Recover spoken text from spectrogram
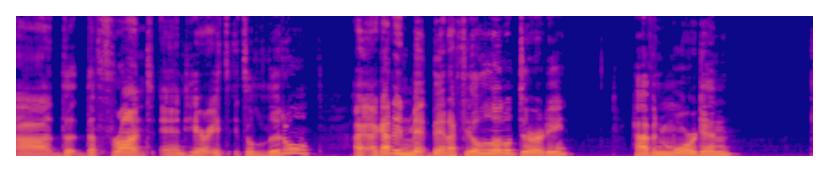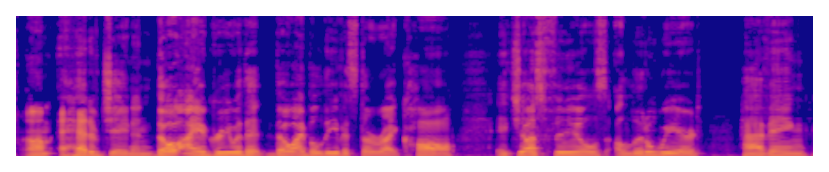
uh, the the front end here, it's it's a little. I, I got to admit, Ben, I feel a little dirty having Morgan um, ahead of J'den. Though I agree with it, though I believe it's the right call, it just feels a little weird having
